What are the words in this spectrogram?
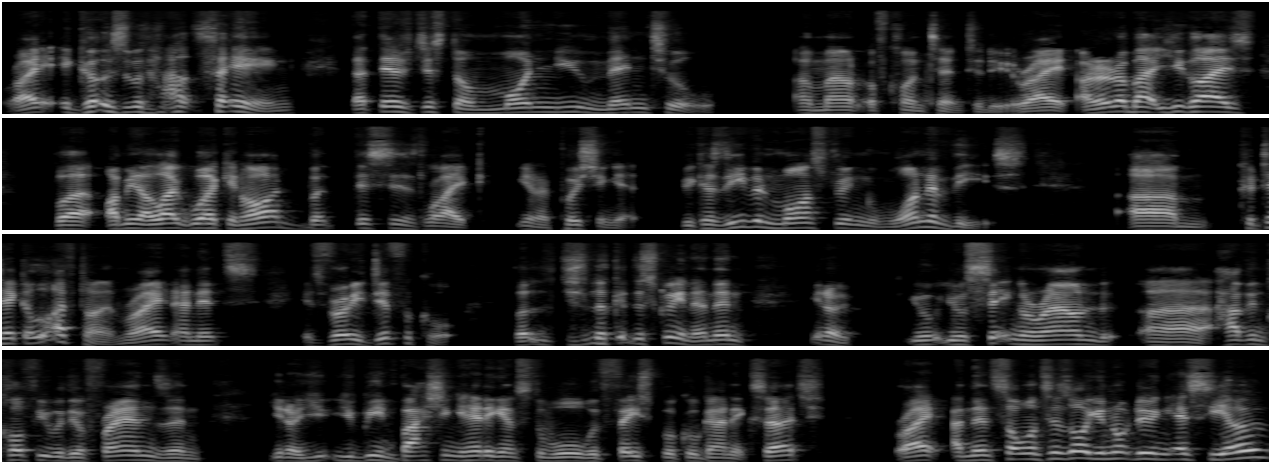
right, it goes without saying that there's just a monumental amount of content to do, right? I don't know about you guys, but I mean, I like working hard, but this is like, you know, pushing it because even mastering one of these um, could take a lifetime, right? And it's it's very difficult. But just look at the screen, and then you know you're, you're sitting around uh, having coffee with your friends, and you know, you, you've been bashing your head against the wall with Facebook organic search, right? And then someone says, Oh, you're not doing SEO?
